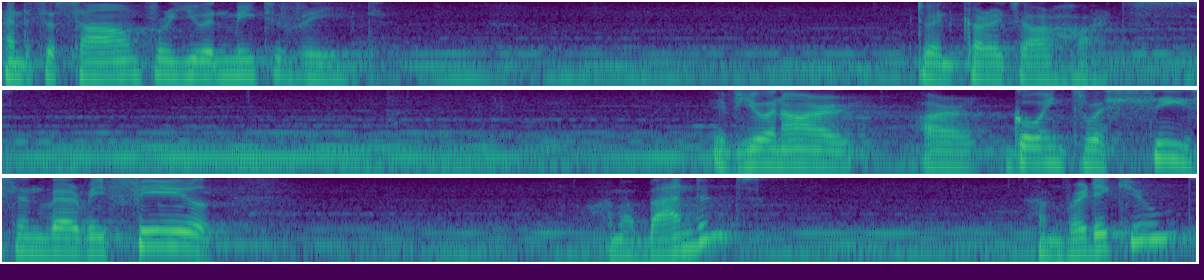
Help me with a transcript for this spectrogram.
And it's a psalm for you and me to read to encourage our hearts. If you and I are going through a season where we feel I'm abandoned, I'm ridiculed,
